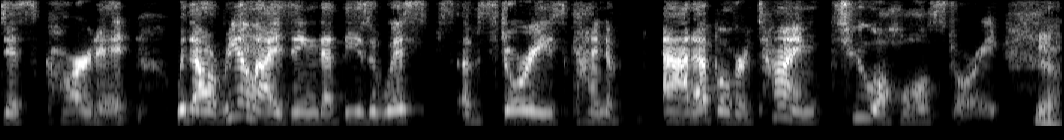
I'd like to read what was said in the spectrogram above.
discard it without realizing that these wisps of stories kind of add up over time to a whole story Yeah.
